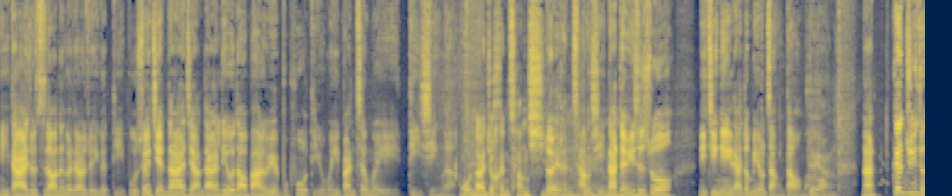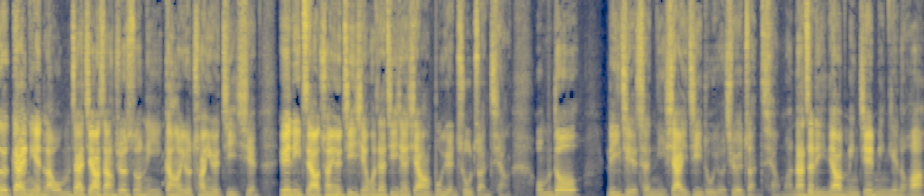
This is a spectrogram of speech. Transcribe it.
你大概就知道那个叫做一个底部，所以简单来讲，大概六到八个月不破底，我们一般称为底型了。哦，那就很长期。对，很长期。那等于是说，你今年以来都没有涨到嘛？对啊。那根据这个概念啦，我们再加上就是说，你刚好又穿越季线，因为你只要穿越季线或在季线下方不远处转强，我们都理解成你下一季度有机会转强嘛。那这里要明接明年的话。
